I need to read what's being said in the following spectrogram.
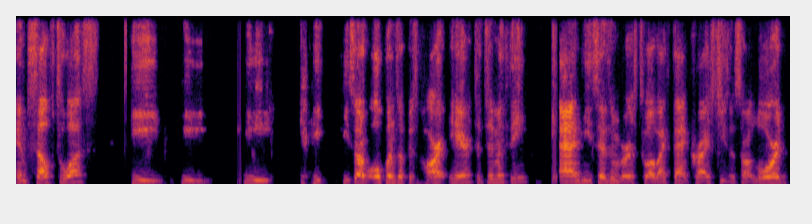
himself to us. He he he he he sort of opens up his heart here to Timothy, and he says in verse 12, I thank Christ Jesus our Lord,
